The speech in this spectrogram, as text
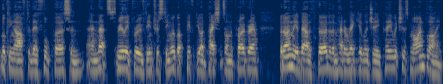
looking after their full person. And that's really proved interesting. We've got 50 odd patients on the program but only about a third of them had a regular GP, which is mind blowing.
